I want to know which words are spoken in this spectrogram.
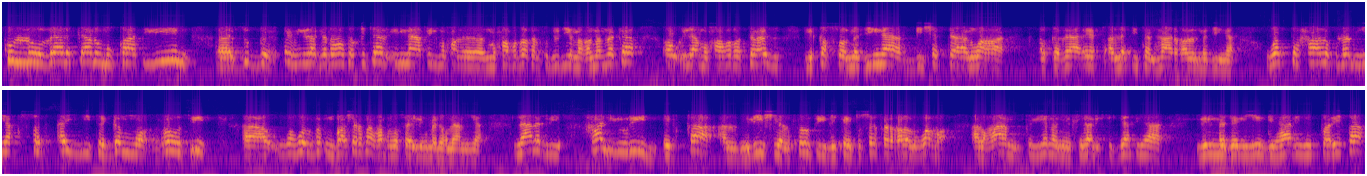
كل ذلك كانوا مقاتلين آه، زب إلى جبهات القتال إما في المحافظات الحدودية مع المملكة أو إلى محافظة تعز لقصف المدينة بشتى أنواع القذائف التي تنهار على المدينة. والتحالف لم يقصد أي تجمع حوثي آه، وهو مباشرة عبر وسائلهم الإعلامية، لا ندري هل يريد إبقاء الميليشيا الحوثي لكي تسيطر على الوضع العام في اليمن من خلال استهدافها للمدنيين بهذه الطريقة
